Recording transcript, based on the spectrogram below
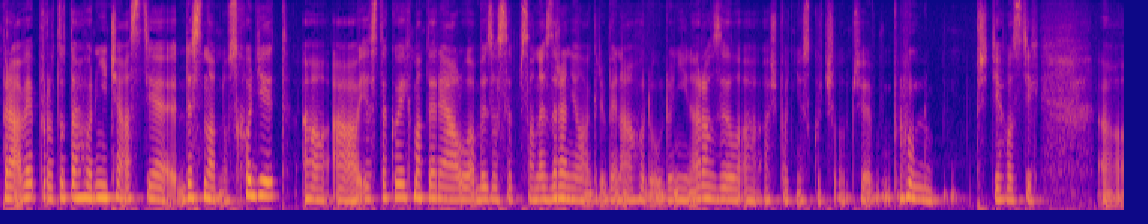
Právě proto ta horní část je, jde snadno schodit a, a je z takových materiálů, aby zase psa nezranila, kdyby náhodou do ní narazil a, a špatně skočil. Protože při těchto z těch uh,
